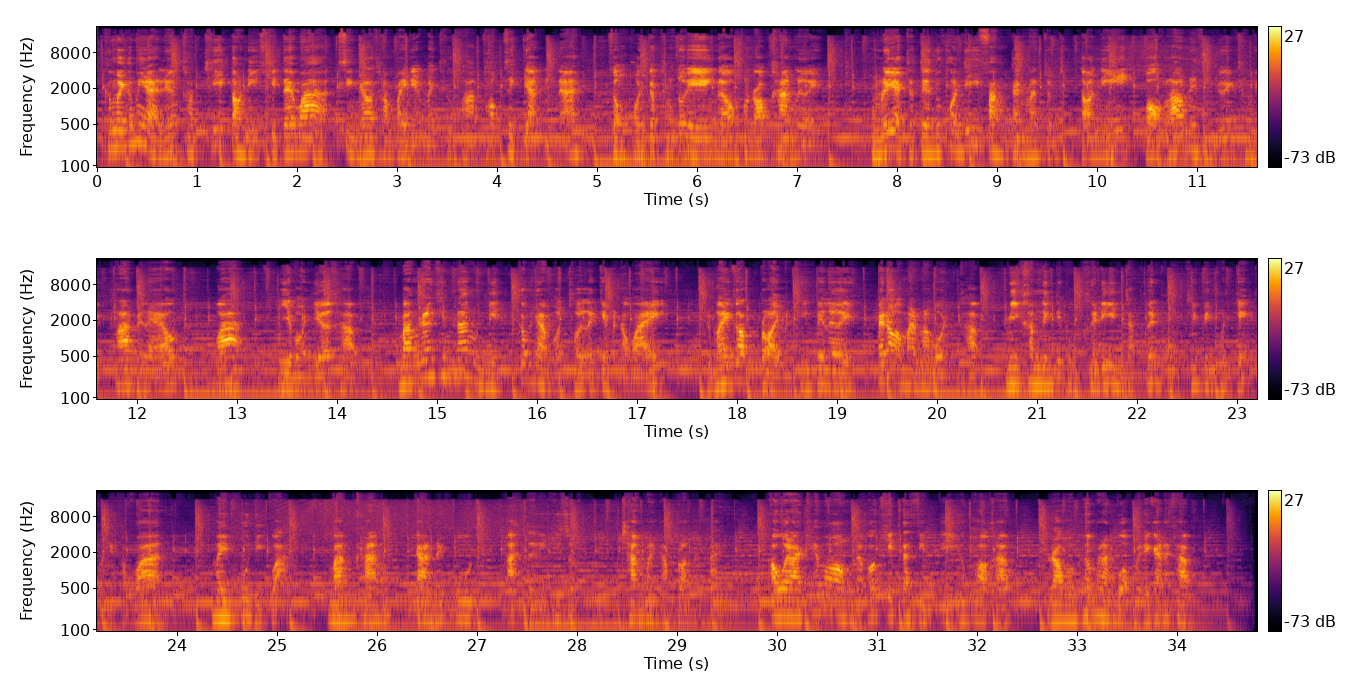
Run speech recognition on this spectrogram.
คือมันก็มีหลายเรื่องครับที่ตอนนี้คิดได้ว่าสิ่งที่เราทำไปเนี่ยมันคือความท็อกซิกอย่างหนึ่งนะส่งผลกับทั้งตัวเองแล้วคนรอบข้างเลย ผมเลยอยากจะเตือนทุกคนที่ฟังกันมาจนถึงตอนนี้ บอกเล่าในสิ่งที่ตัวเองทำผิดพลาดไปแล้ว ว่าอย่าบ่นเยอะครับ บางเรื่องที่มันน่าหงุดหงิดก็พยายามอดทนและเก็บมันเอาไว้ หรือไม่ก็ปล่อยมันทิ้งไปเลย ไม่ต้องเอามันมาบ่นครับ มีคำหนึงที่ผมเคยได้ยินจากเพื่อนผมที่เป็นคนเก่งคนหนึ่งครับว่า ไม่พูดดีกว่า บางครั้งการไม่พูดอาจจะดีที่สุด ช่างมันครับปล่อยมันไป เอาเวลาแค่มองแล้วก็คิดแต่สิ่งดีก็พอครับ เรามาเพิ่มพลังบวกไปด้วยกันนะครับ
